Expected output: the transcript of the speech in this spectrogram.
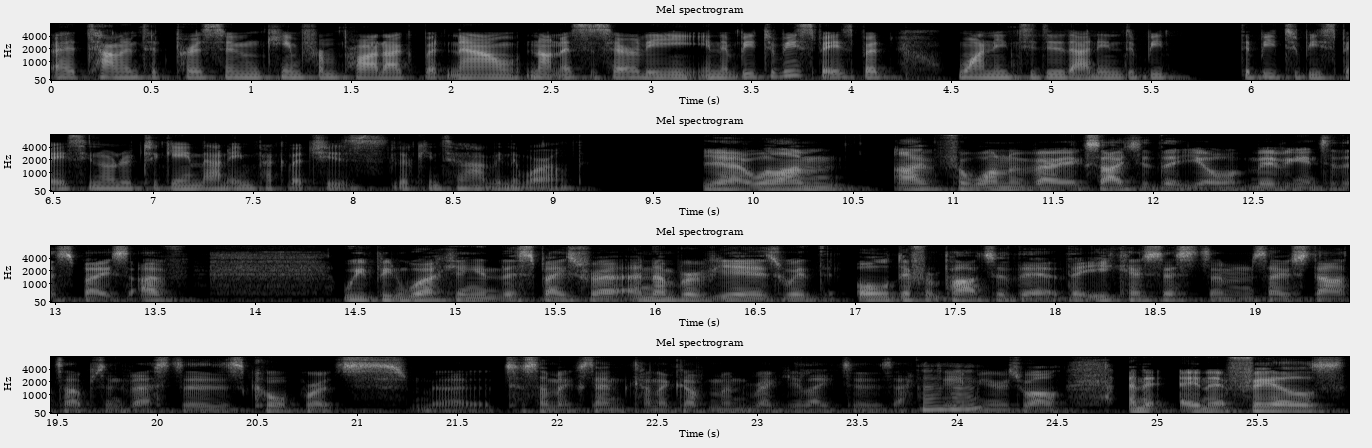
a, talented person came from product, but now not necessarily in a B2B space, but wanting to do that in the, B, the B2B space in order to gain that impact that she's looking to have in the world. Yeah, well, I'm, I for one, I'm very excited that you're moving into this space. I've, we've been working in this space for a, number of years with all different parts of the, the ecosystem. So, startups, investors, corporates, uh, to some extent, kind of government regulators, academia mm-hmm. as well. And it, and it feels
